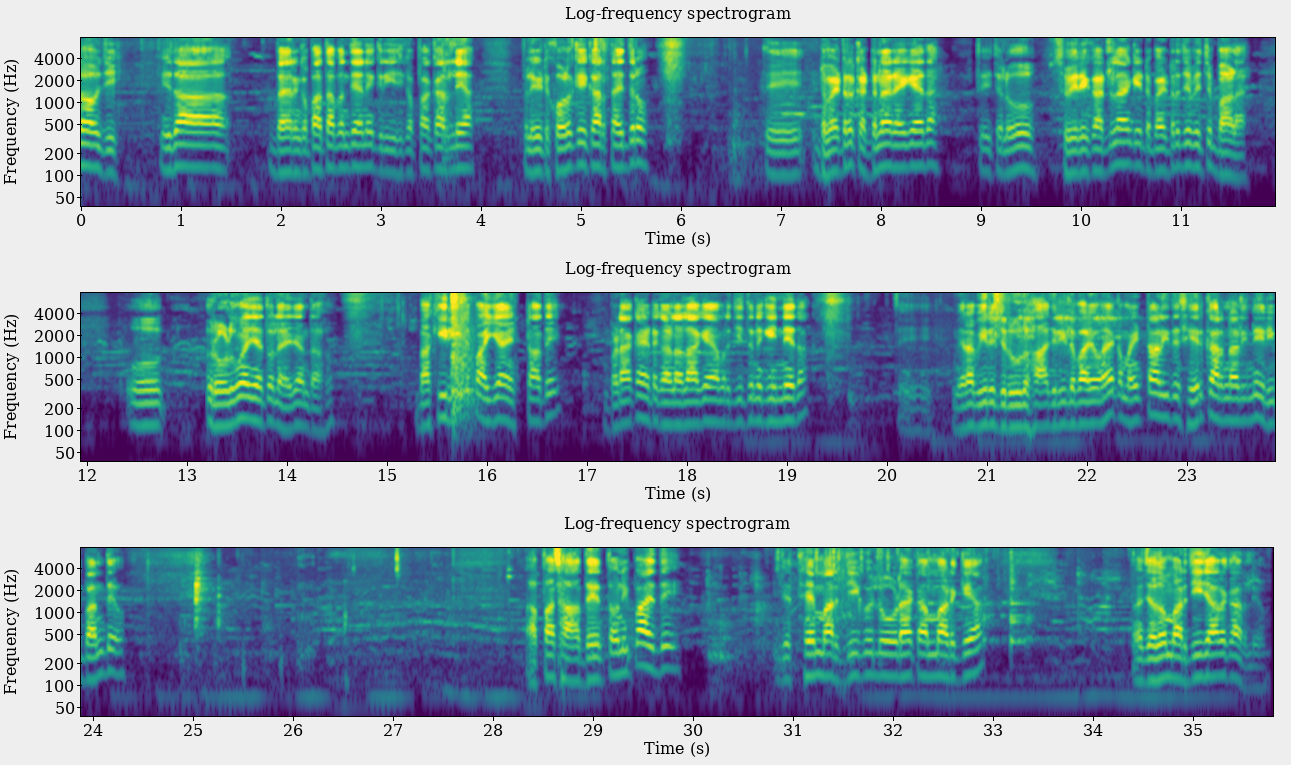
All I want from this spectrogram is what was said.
ਲਓ ਜੀ, ਇਹਦਾ ਬੈਰਿੰਗ ਪਾਤਾ ਬੰਦਿਆਂ ਨੇ, ਗਰੀਸ ਕੱਪਾ ਕਰ ਲਿਆ, ਪਲੇਟ ਖੋਲ ਕੇ ਕਰਤਾ ਇਧਰੋਂ। ਤੇ ਡਿਵਾਈਡਰ ਕੱਢਣਾ ਰਹਿ ਗਿਆ ਇਹਦਾ, ਤੇ ਚਲੋ ਸਵੇਰੇ ਕੱਢ ਲਾਂਗੇ, ਡਿਵਾਈਡਰ ਦੇ ਵਿੱਚ ਬਲ ਹੈ। ਉਹ ਰੋਲੂਆਂ ਜਿਹਾ ਤੋਂ ਲੈ ਜਾਂਦਾ ਉਹ। ਬਾਕੀ ਰੀਲ ਪਾਈ ਆ ਇੰਸਟਾ ਤੇ, ਬੜਾ ਘੈਂਟ ਗਾਣਾ ਲਾ ਗਿਆ ਅਮਰਜੀਤ ਨਗੀਨੇ ਦਾ। ਤੇ ਮੇਰਾ ਵੀਰ ਜਰੂਰ ਹਾਜ਼ਰੀ ਲਵਾਇਓ ਹੈ, ਕਮੈਂਟਾਂ ਵਾਲੀ ਤੇ ਸ਼ੇਅਰ ਕਰਨ ਵਾਲੀ ਨੇਰੀ ਬੰਨ ਦਿਓ। ਆਪਾਂ ਸਾਥ ਦੇਣ ਤੋਂ ਨਹੀਂ ਭੱਜਦੇ। ਜਿੱਥੇ ਮਰਜ਼ੀ ਕੋਈ ਲੋੜ ਹੈ ਕੰਮ ਅੜ ਗਿਆ, ਤਾਂ ਜਦੋਂ ਮਰਜ਼ੀ ਯਾਦ ਕਰ ਲਿਓ।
